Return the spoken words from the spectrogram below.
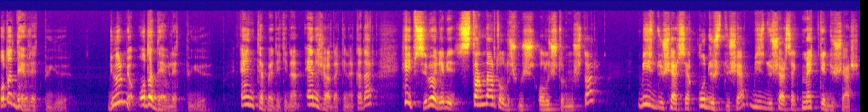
O da devlet büyüğü. Diyorum ya o da devlet büyüğü. En tepedekinden en aşağıdakine kadar hepsi böyle bir standart oluşmuş, oluşturmuşlar. Biz düşersek Kudüs düşer, biz düşersek Mekke düşer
